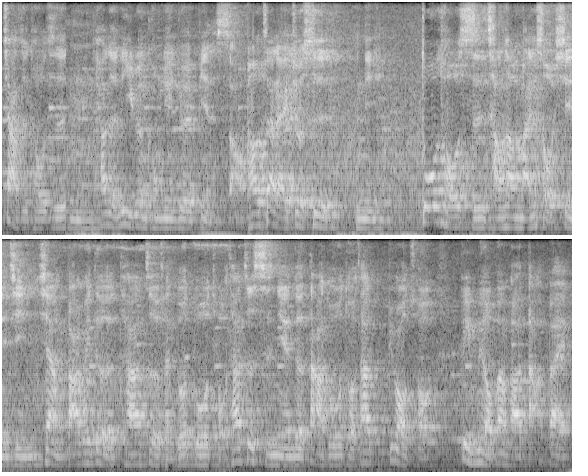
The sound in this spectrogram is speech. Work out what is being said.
价值投资，嗯，它的利润空间就会变少。然后再来就是你多头时常常满手现金，像巴菲特他这很多多头，他这十年的大多头，他报酬并没有办法打败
